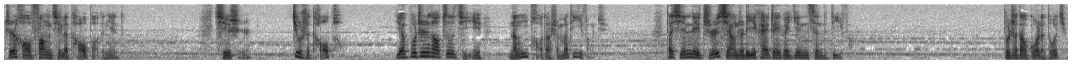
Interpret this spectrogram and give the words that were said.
只好放弃了逃跑的念头。其实，就是逃跑，也不知道自己能跑到什么地方去。他心里只想着离开这个阴森的地方。不知道过了多久，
